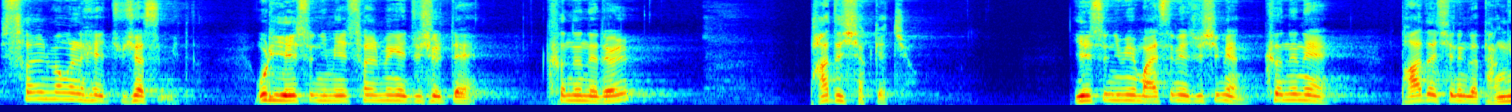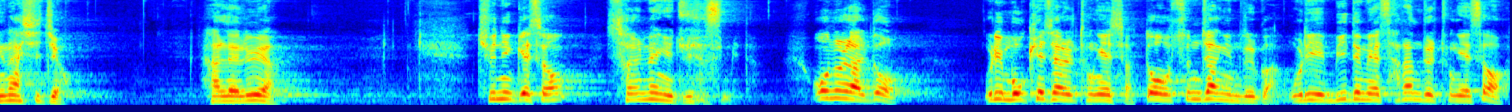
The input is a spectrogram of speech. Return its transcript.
설명을 해 주셨습니다. 우리 예수님이 설명해 주실 때 큰 은혜를 받으셨겠죠. 예수님이 말씀해 주시면 큰 은혜 받으시는 거 당연하시죠. 할렐루야. 주님께서 설명해 주셨습니다. 오늘날도 우리 목회자를 통해서 또 순장님들과 우리 믿음의 사람들 통해서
